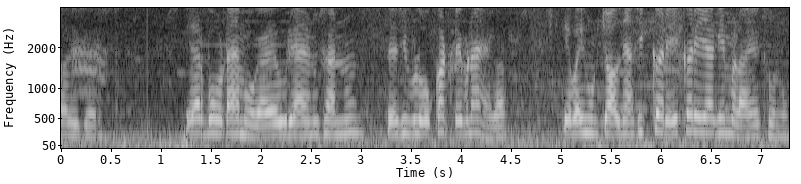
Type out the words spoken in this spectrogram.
ਆ ਦੇਖ ਯਾਰ ਬਹੁਤ ਟਾਈਮ ਹੋ ਗਿਆ ਉਰੇ ਆਏ ਨੂੰ ਸਾਨੂੰ ਤੇ ਅਸੀਂ ਵਲੋਗ ਘੱਟੇ ਬਣਾਇਆ ਹੈਗਾ। ਤੇ ਬਾਈ ਹੁਣ ਚੱਲਦੇ ਹਾਂ ਅਸੀਂ ਘਰੇ ਘਰੇ ਜਾ ਕੇ ਮਿਲਾਂਗੇ ਤੁਹਾਨੂੰ।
